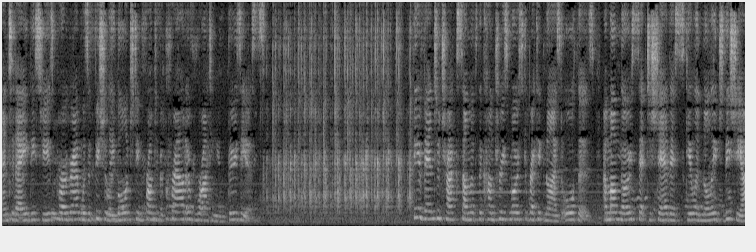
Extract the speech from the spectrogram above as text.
and today this year's program was officially launched in front of a crowd of writing enthusiasts. The event attracts some of the country's most recognised authors. Among those set to share their skill and knowledge this year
